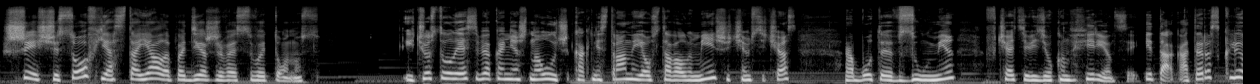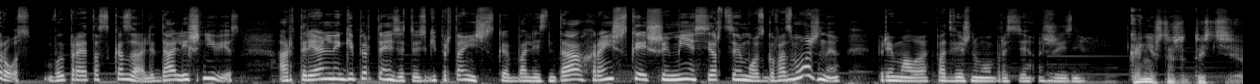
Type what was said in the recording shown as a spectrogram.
Шесть часов я стояла, поддерживая свой тонус. И чувствовала я себя, конечно, лучше. Как ни странно, я уставала меньше, чем сейчас, работая в Зуме в чате видеоконференции. Итак, атеросклероз. Вы про это сказали, да, лишний вес. Артериальная гипертензия, то есть гипертоническая болезнь, да, хроническая ишемия сердца и мозга. Возможны при малоподвижном образе жизни? Конечно же, то есть э,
